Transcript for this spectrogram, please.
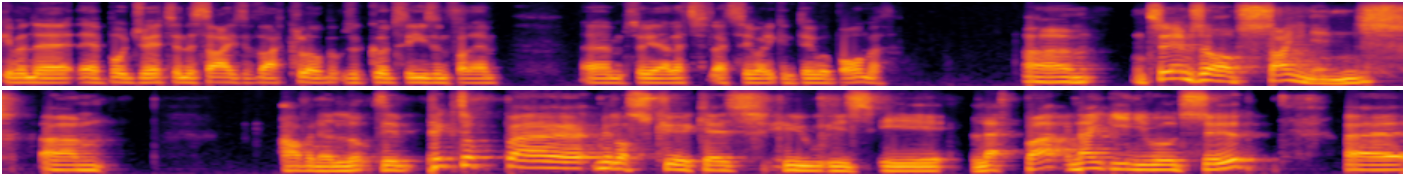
given their, their budget and the size of that club. It was a good season for them. Um, so yeah, let's let's see what he can do with Bournemouth. Um, in terms of signings, um, having a look. They picked up uh, Milos Kerkez, who is a left back, 19 year old Serb, uh,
